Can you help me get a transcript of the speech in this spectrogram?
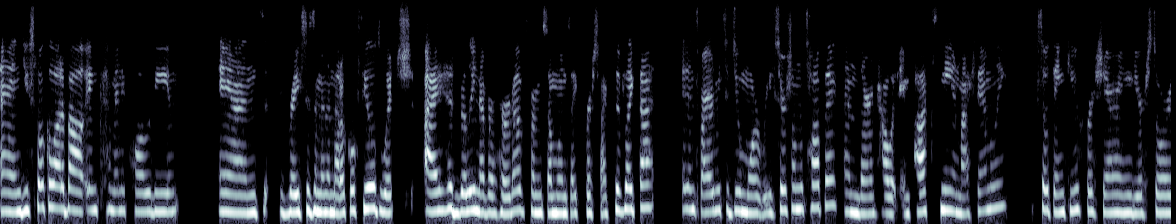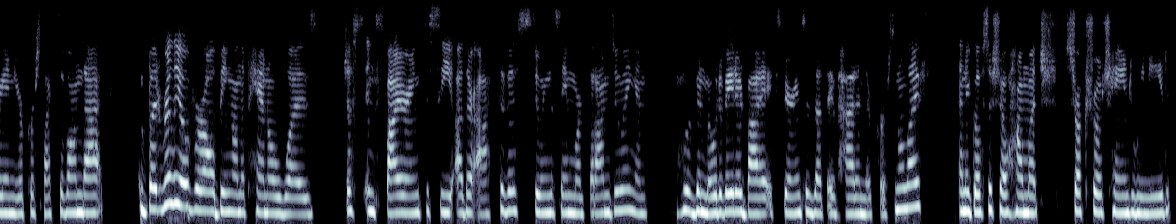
And you spoke a lot about income inequality and racism in the medical field which i had really never heard of from someone's like perspective like that. It inspired me to do more research on the topic and learn how it impacts me and my family so thank you for sharing your story and your perspective on that. But really, overall, being on the panel was just inspiring to see other activists doing the same work that I'm doing and who have been motivated by experiences that they've had in their personal life. And it goes to show how much structural change we need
